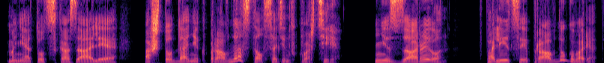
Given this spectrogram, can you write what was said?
«Мне тут сказали, а что, Даник правда остался один в квартире? Не с Зарой он? В полиции правду говорят?»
